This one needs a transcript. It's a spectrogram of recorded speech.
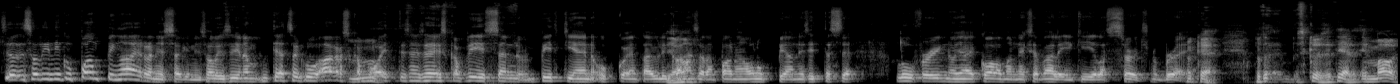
se, se oli niinku Pumping Ironissakin, niin se oli siinä, tiedätkö, kun Arska mm. voitti sen 75 sen pitkien ukkojen tai yli Joo. 200 paunaa olympian, niin sitten se Lou Ferrigno jäi kolmanneksi ja väliin kiilas Serge Nubray. Okei, okay. mutta kyllä se tiedät, en mä ole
